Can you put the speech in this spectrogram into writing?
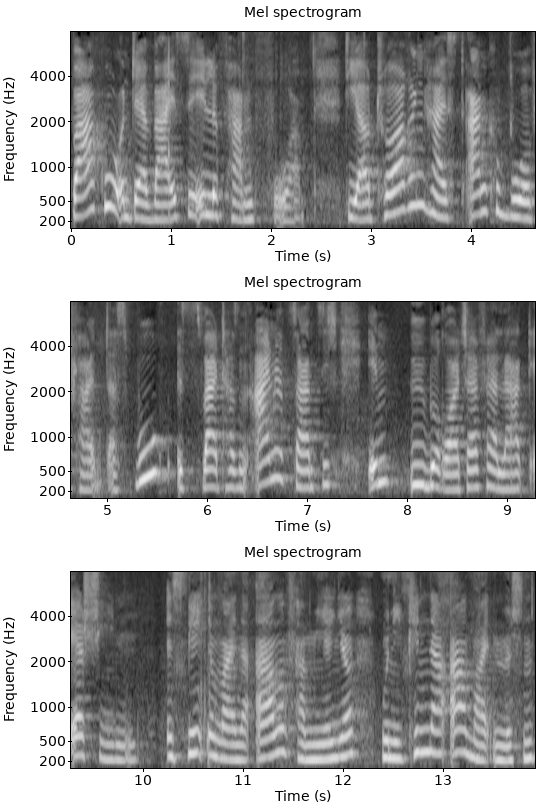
Baku und der weiße Elefant vor. Die Autorin heißt Anke Burfeind. Das Buch ist 2021 im Überreuter Verlag erschienen. Es geht um eine arme Familie, wo die Kinder arbeiten müssen,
